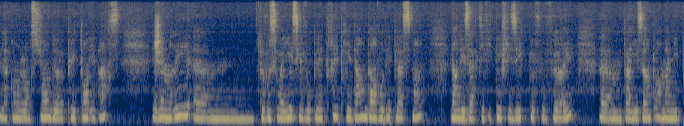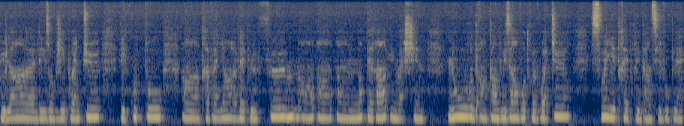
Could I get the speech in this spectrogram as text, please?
la conjonction de Pluton et Mars. J'aimerais euh, que vous soyez, s'il vous plaît, très prudent dans vos déplacements, dans les activités physiques que vous ferez, euh, par exemple en manipulant les objets pointus, les couteaux, en travaillant avec le feu, en opérant une machine lourde en conduisant votre voiture, soyez très prudent s'il vous plaît,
